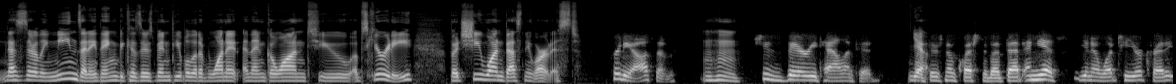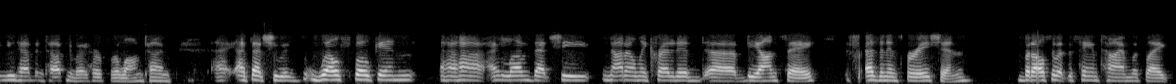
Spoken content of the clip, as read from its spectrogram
necessarily means anything, because there's been people that have won it and then go on to obscurity. But she won Best New Artist. Pretty awesome. Mm-hmm. She's very talented. Like, Yeah. there's no question about that. And yes, you know what? To your credit, you have been talking about her for a long time. I, I thought she was well spoken. Uh, I love that she not only credited uh, Beyonce as an inspiration, but also at the same time was like,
